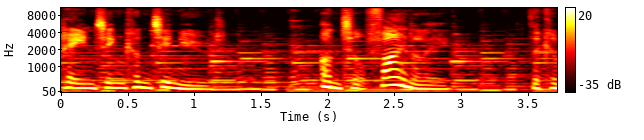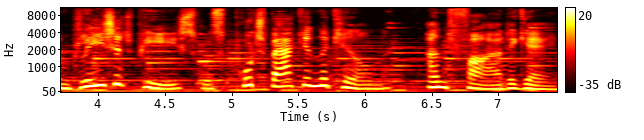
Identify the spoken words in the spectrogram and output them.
Painting continued, until finally, the completed piece was put back in the kiln and fired again.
